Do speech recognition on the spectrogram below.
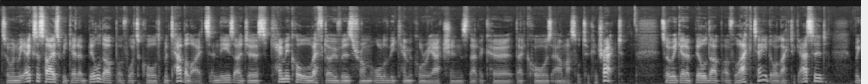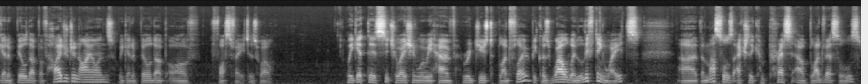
So when we exercise, we get a buildup of what's called metabolites, and these are just chemical leftovers from all of the chemical reactions that occur that cause our muscle to contract. So we get a buildup of lactate or lactic acid, we get a buildup of hydrogen ions, we get a buildup of phosphate as well. We get this situation where we have reduced blood flow because while we're lifting weights, uh, the muscles actually compress our blood vessels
